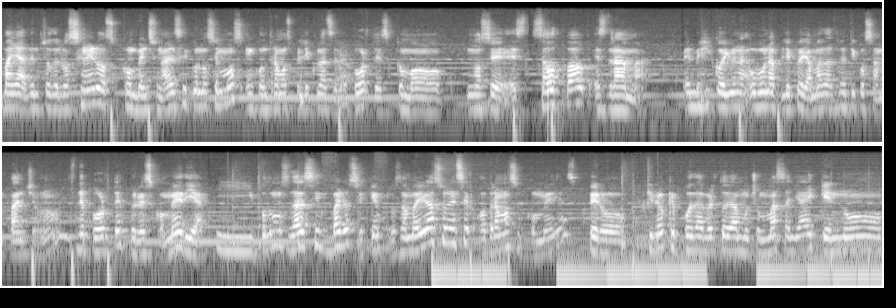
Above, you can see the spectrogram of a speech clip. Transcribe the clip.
vaya, dentro de los géneros convencionales que conocemos, encontramos películas de deportes, como, no sé, Southpaw es drama. En México hay una, hubo una película llamada Atlético San Pancho, ¿no? Es deporte, pero es comedia. Y podemos dar así varios ejemplos. La mayoría suelen ser o dramas o comedias, pero creo que puede haber todavía mucho más allá y que no,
